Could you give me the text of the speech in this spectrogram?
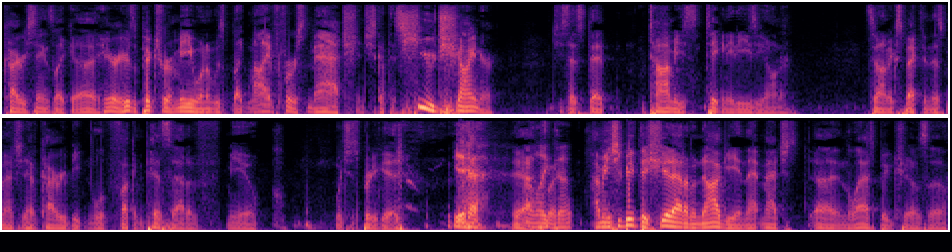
Kairi Sane's like, uh, here, here's a picture of me when it was like my first match, and she's got this huge shiner. She says that Tommy's taking it easy on her. So I'm expecting this match to have Kairi beating the fucking piss out of Mew, which is pretty good. Yeah. Yeah, I like but- that. I mean, she beat the shit out of Unagi in that match uh, in the last big show, so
